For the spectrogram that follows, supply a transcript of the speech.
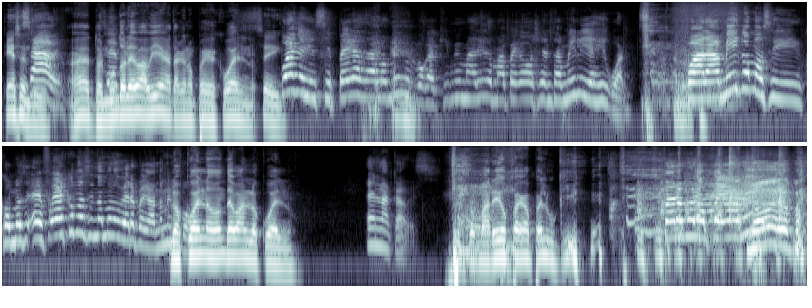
tiene sentido. ¿sabes? Ah, todo el Se- mundo le va bien hasta que no pegue cuerno. Sí. Bueno, y si pegas da lo mismo, porque aquí mi marido me ha pegado 80 mil y es igual. Para mí, como si, como, si- es como si no me lo hubiera pegado, no me Los importa. cuernos, ¿dónde van los cuernos? En la cabeza. Tu marido pega peluquín. Pero me lo pega a mí. No, pero-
